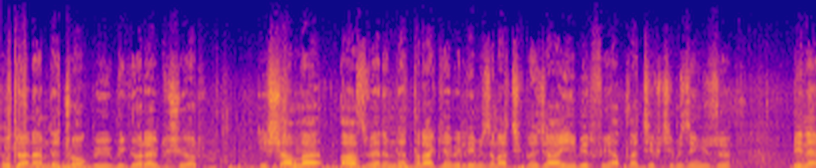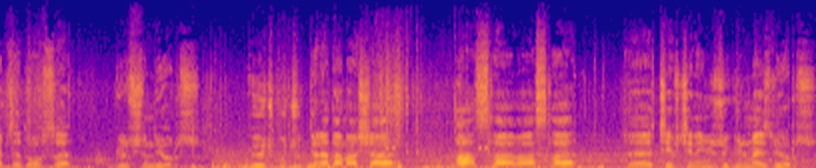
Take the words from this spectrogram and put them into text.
bu dönemde çok büyük bir görev düşüyor. İnşallah az verimde Trakya Birliğimizin açıklayacağı iyi bir fiyatla çiftçimizin yüzü bir nebze de olsa gülsün diyoruz. 3,5 liradan aşağı asla ve asla e, çiftçinin yüzü gülmez diyoruz.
